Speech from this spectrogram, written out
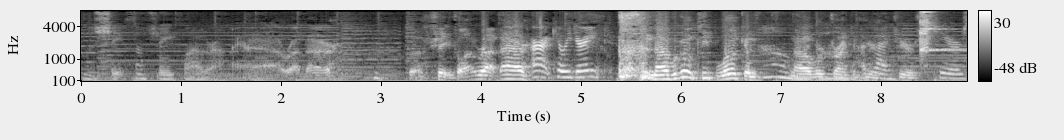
Some sheet, some sheet flow right there. Yeah, right there. The sheep flow right there. All right, can we drink? no, we're gonna keep looking. Oh no, we're God. drinking here. Okay. Cheers. Cheers.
